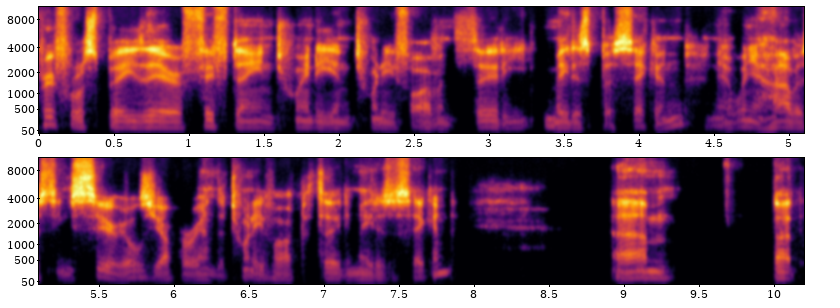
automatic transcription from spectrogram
peripheral speed there of 15, 20 and 25 and 30 meters per second. Now, when you're harvesting cereals, you're up around the 25 to 30 meters a second. Um, but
